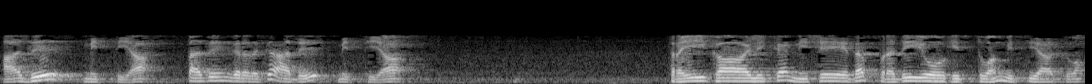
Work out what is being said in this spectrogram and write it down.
அது மித்தியா. ததுங்கிறதுக்கு அது மித்தியா. திரைகாலிக நிஷேத பிரதியோகித்துவம் மித்தியாத்துவம்.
